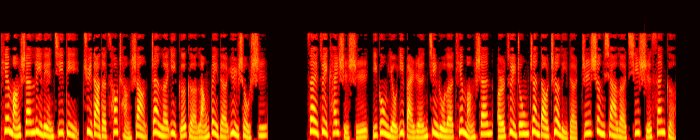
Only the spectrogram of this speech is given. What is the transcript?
天芒山历练基地巨大的操场上站了一个个狼狈的御兽师。在最开始时，一共有一百人进入了天芒山，而最终站到这里的只剩下了七十三个。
